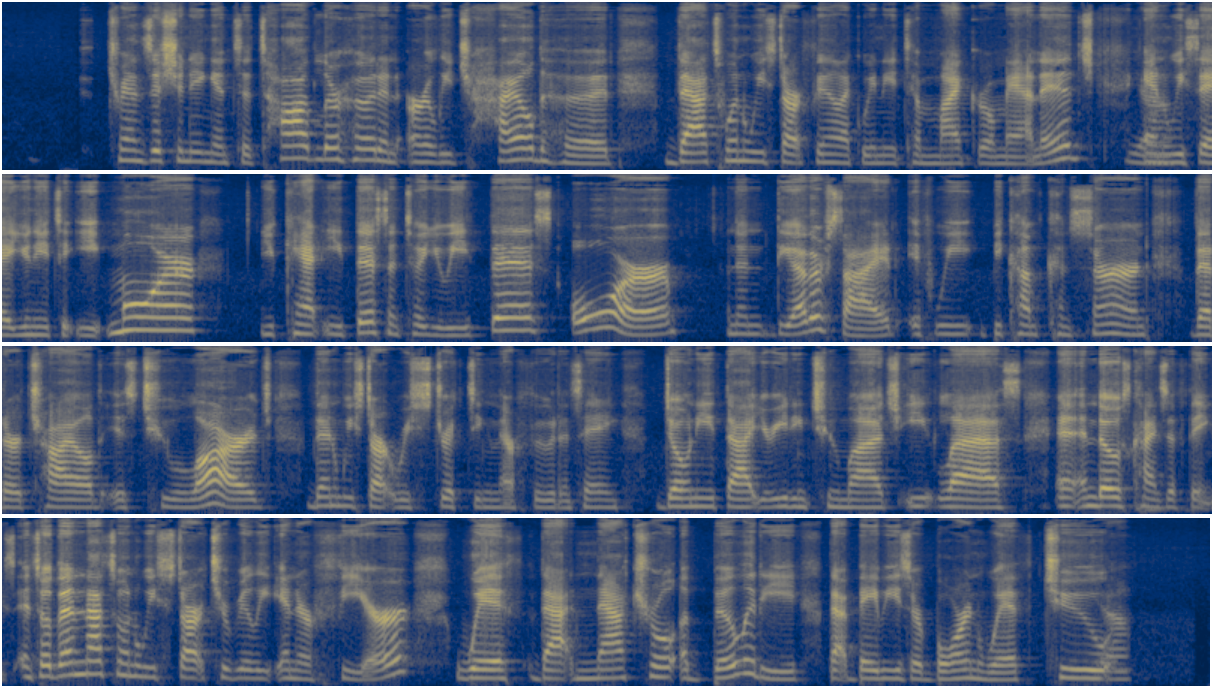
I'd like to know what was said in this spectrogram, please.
transitioning into toddlerhood and early childhood, that's when we start feeling like we need to micromanage yeah. and we say, you need to eat more, you can't eat this until you eat this, or and then the other side, if we become concerned that our child is too large, then we start restricting their food and saying, don't eat that, you're eating too much, eat less, and, and those kinds of things. And so then that's when we start to really interfere with that natural ability that babies are born with to yeah.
